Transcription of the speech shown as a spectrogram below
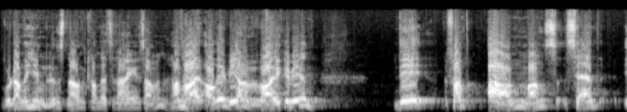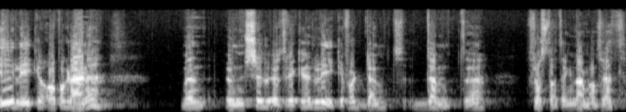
Hvordan i himmelens navn kan dette da henge sammen? Han har alibi, han var ikke i byen. De fant annen manns sæd i liket og på klærne. Men unnskyld uttrykket, like fordømt dømte Frostating lagmannsrett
